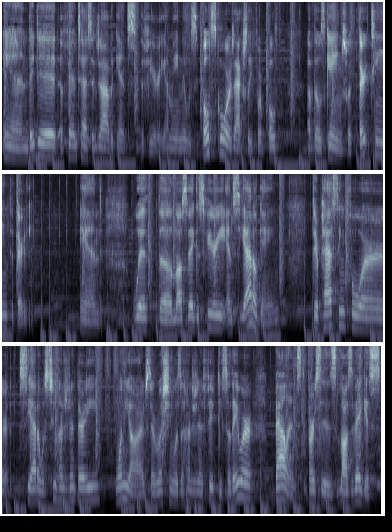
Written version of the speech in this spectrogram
and they did a fantastic job against the Fury. I mean, it was both scores actually for both of those games were 13 to 30. And with the Las Vegas Fury and Seattle game, their passing for Seattle was 231 yards. Their rushing was 150. So they were balanced versus Las Vegas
